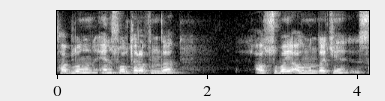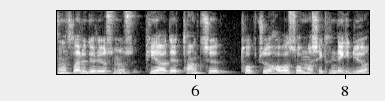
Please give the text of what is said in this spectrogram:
Tablonun en sol tarafında asubay alımındaki sınıfları görüyorsunuz. Piyade, tankçı, topçu, hava savunma şeklinde gidiyor.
